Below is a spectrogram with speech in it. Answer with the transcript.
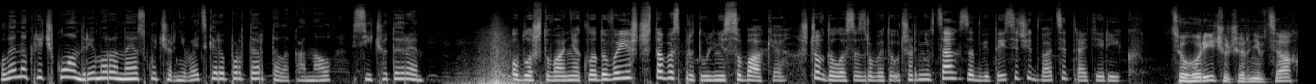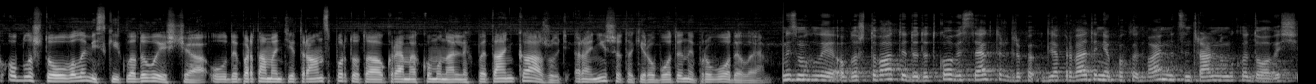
Олена Крічко, Андрій Моронеску, Чернівецький репортер, телеканал Сі-4. Облаштування кладовищ та безпритульні собаки, що вдалося зробити у Чернівцях за 2023 рік. Цьогоріч у Чернівцях облаштовували міські кладовища. У департаменті транспорту та окремих комунальних питань кажуть, раніше такі роботи не проводили. Ми змогли облаштувати додатковий сектор для- для проведення поховань на центральному кладовищі.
